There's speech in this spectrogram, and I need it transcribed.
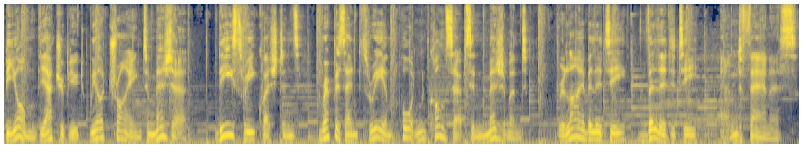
beyond the attribute we are trying to measure? These three questions represent three important concepts in measurement reliability, validity, and fairness.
